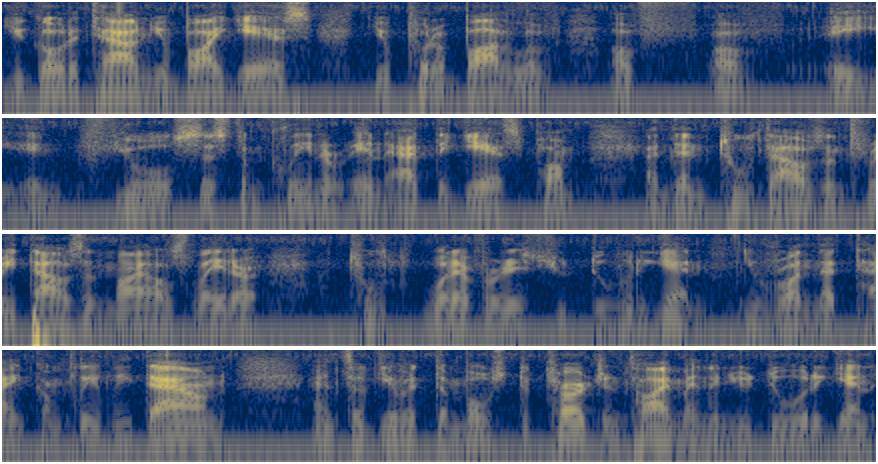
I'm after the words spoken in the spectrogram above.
you go to town, you buy gas, you put a bottle of, of, of a fuel system cleaner in at the gas pump, and then 2,000, 3,000 miles later, to whatever it is, you do it again. You run that tank completely down, and so give it the most detergent time, and then you do it again,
